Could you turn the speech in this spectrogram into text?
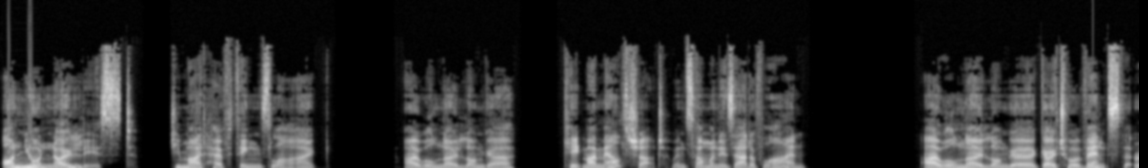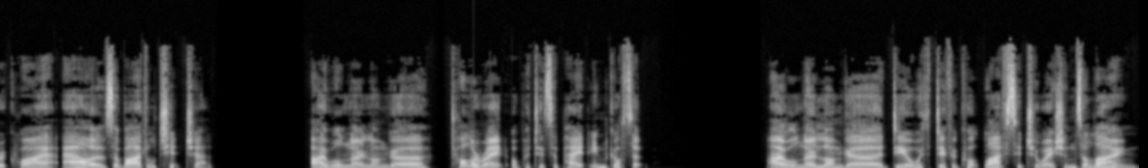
on your no list, you might have things like, I will no longer keep my mouth shut when someone is out of line. I will no longer go to events that require hours of idle chit chat. I will no longer tolerate or participate in gossip. I will no longer deal with difficult life situations alone.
